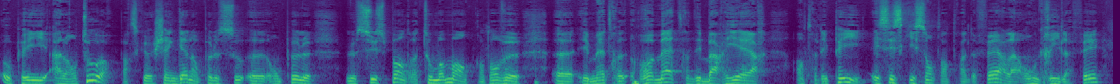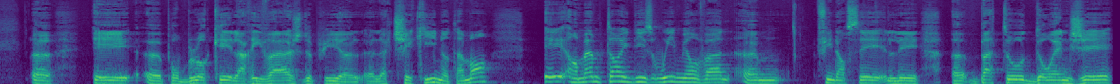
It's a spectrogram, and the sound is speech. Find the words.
aux pays alentours, parce que Schengen, on peut le, euh, on peut le, suspendre à tout moment quand on veut, et mettre, remettre des barrières entre les pays. Et c'est ce qu'ils sont en train de faire. La Hongrie l'a fait et euh, pour bloquer l'arrivage depuis euh, la Tchéquie notamment. Et en même temps, ils disent oui, mais on va euh, financer les bateaux d'ONG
